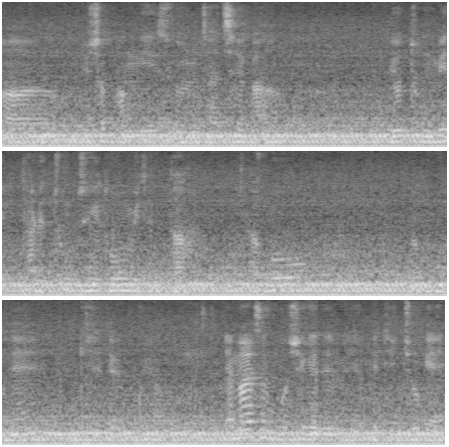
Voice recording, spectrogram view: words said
어, 유척 박리술 자체가 요통 및 다리 통증에 도움이 된다라고 논문에 MR상 보시게 되면 이렇게 뒤쪽에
